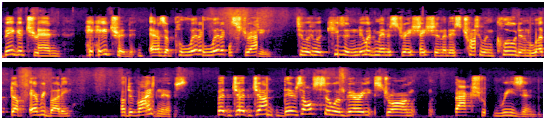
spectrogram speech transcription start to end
bigotry and hatred as a politi- political strategy to, to accuse a new administration that is trying to include and lift up everybody of divisiveness. But, John, there's also a very strong factual reason.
